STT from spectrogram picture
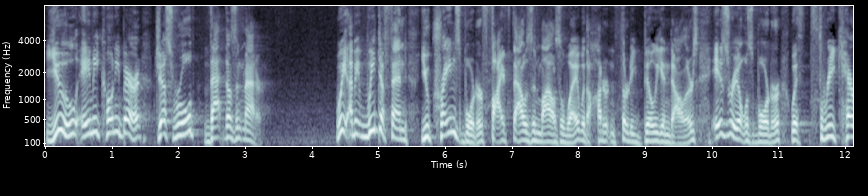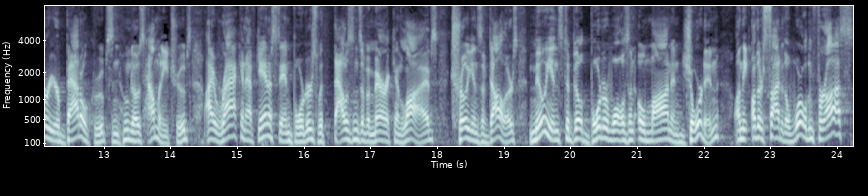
You, Amy Coney Barrett, just ruled that doesn't matter. We, I mean, we defend Ukraine's border 5,000 miles away with $130 billion, Israel's border with three carrier battle groups and who knows how many troops, Iraq and Afghanistan borders with thousands of American lives, trillions of dollars, millions to build border walls in Oman and Jordan on the other side of the world. And for us,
